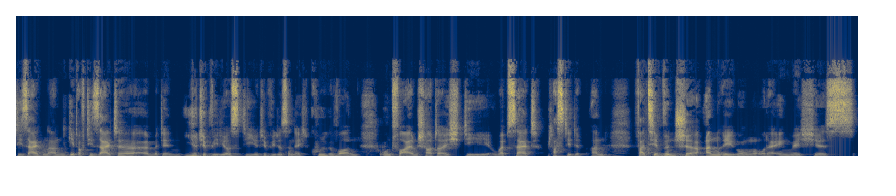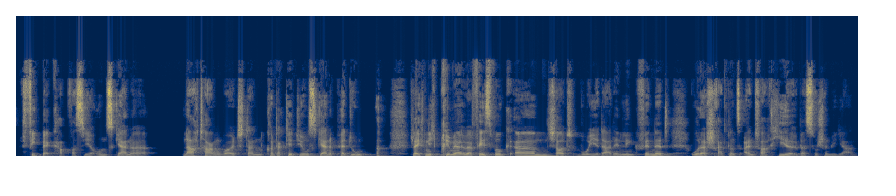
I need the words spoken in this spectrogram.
die Seiten an. Geht auf die Seite äh, mit den YouTube-Videos. Die YouTube-Videos sind echt cool geworden. Und vor allem schaut euch die Website Plastidip an. Falls ihr Wünsche, Anregungen oder irgendwelches Feedback habt, was ihr uns gerne nachtragen wollt, dann kontaktiert Just gerne per Du. Vielleicht nicht primär über Facebook. Ähm, schaut, wo ihr da den Link findet oder schreibt uns einfach hier über Social Media an.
